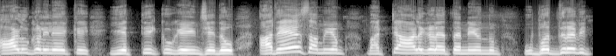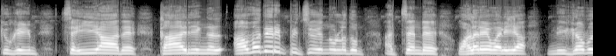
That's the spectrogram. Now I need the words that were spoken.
ആളുകളിലേക്ക് എത്തിക്കുകയും ചെയ്തു. അതേസമയം മറ്റാളുകളെ തന്നെയൊന്നും ഉപദ്രവിക്കുകയും ചെയ്യാതെ കാര്യങ്ങൾ അവതരിപ്പിച്ചു എന്നുള്ളതും അച്ഛന്റെ വളരെ വലിയ മികവ്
